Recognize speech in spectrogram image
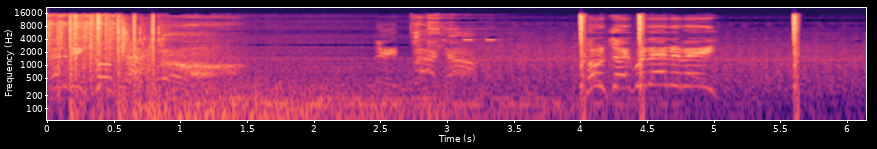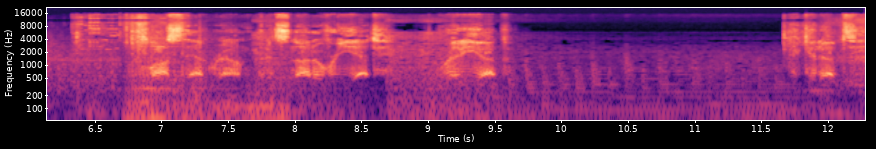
Enemy contact. Need backup. Contact with enemy. Lost that round, but it's not over yet. Ready up. Pick it up, team.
